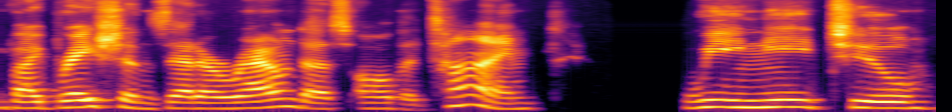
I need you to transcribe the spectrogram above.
vibrations that are around us all the time, we need to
